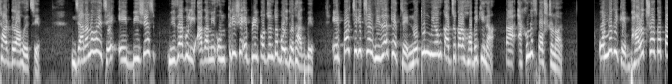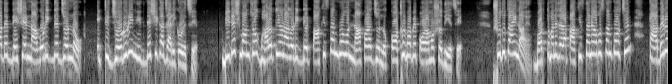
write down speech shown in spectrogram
ছাড় দেওয়া হয়েছে। জানানো হয়েছে, এই বিশেষ ভিসাগুলি আগামী উনত্রিশে এপ্রিল পর্যন্ত বৈধ থাকবে। এরপর চিকিৎসার ভিসার ক্ষেত্রে নতুন নিয়ম কার্যকর হবে কিনা তা এখনও স্পষ্ট নয়। অন্যদিকে ভারত সরকার তাদের দেশের নাগরিকদের জন্য একটি জরুরি নির্দেশিকা জারি করেছে। বিদেশ মন্ত্রক ভারতীয় নাগরিকদের পাকিস্তান ভ্রমণ না করার জন্য কঠোরভাবে পরামর্শ দিয়েছে। শুধু তাই নয়, বর্তমানে যারা পাকিস্তানে অবস্থান করছেন, তাদেরও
